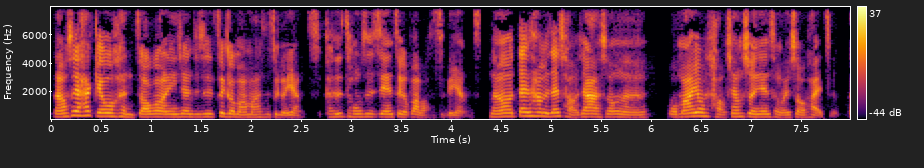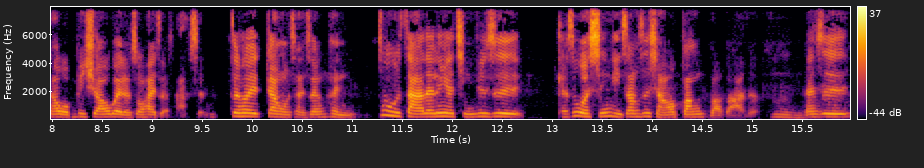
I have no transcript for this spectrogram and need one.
然后所以她给我很糟糕的印象就是这个妈妈是这个样子，可是同时之间这个爸爸是这个样子。然后但是他们在吵架的时候呢，我妈又好像瞬间成为受害者，然后我必须要为了受害者发声，这会让我产生很复杂的那个情绪是，可是我心理上是想要帮爸爸的，嗯但是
